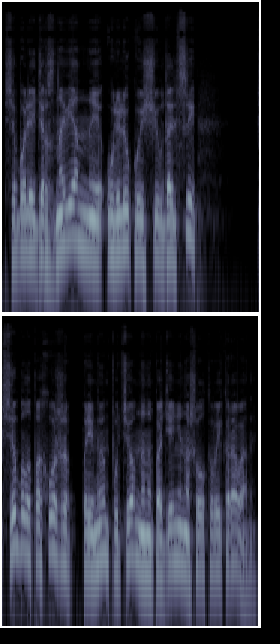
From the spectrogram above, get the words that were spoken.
все более дерзновенные, улюлюкающие удальцы. Все было похоже прямым путем на нападение на шелковые караваны.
